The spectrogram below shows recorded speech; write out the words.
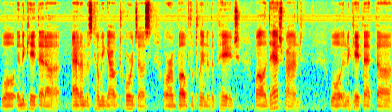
will indicate that a atom is coming out towards us or above the plane of the page, while a dash bond will indicate that the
